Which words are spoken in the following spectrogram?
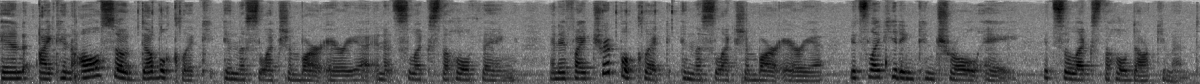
And I can also double click in the selection bar area and it selects the whole thing. And if I triple click in the selection bar area, it's like hitting Control A. It selects the whole document.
